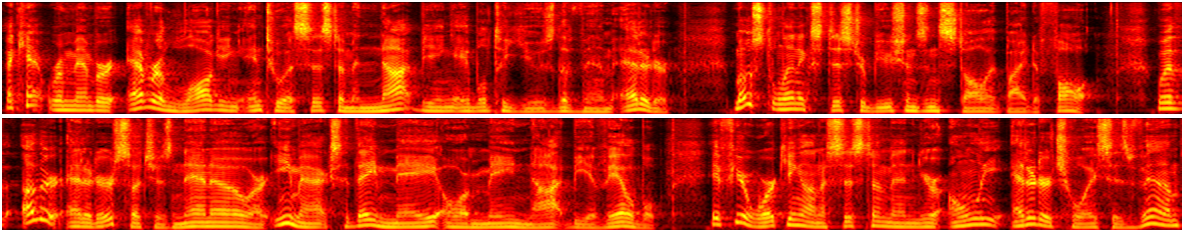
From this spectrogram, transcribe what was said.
I can't remember ever logging into a system and not being able to use the Vim editor. Most Linux distributions install it by default. With other editors such as Nano or Emacs, they may or may not be available. If you're working on a system and your only editor choice is Vim,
